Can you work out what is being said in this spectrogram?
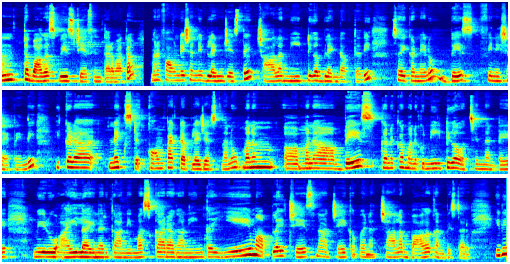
అంత బాగా స్క్వీజ్ చేసిన తర్వాత మన ఫౌండేషన్ని బ్లెండ్ చేస్తే చాలా నీట్గా బ్లెండ్ అవుతుంది. సో ఇక్కడ నేను బేస్ ఫినిష్ అయిపోయింది. ఇక్కడ నెక్స్ట్ కాంపాక్ట్ అప్లై చేస్తున్నాను. మనం మన బేస్ కనుక మనకు నీట్గా వచ్చిందంటే మీరు ఐ లైనర్ కానీ మస్కారా కానీ ఇంకా ఏం అప్లై చేసినా చేయకపోయినా చాలా బాగా కనిపిస్తారు. ఇది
